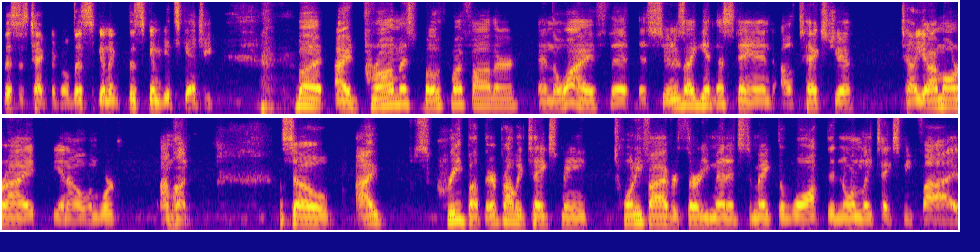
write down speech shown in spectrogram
this is technical. This is going to, this is going to get sketchy. But I'd promised both my father and the wife that as soon as I get in the stand, I'll text you, tell you I'm all right, you know, and we're, I'm hunting. So I creep up there. Probably takes me 25 or 30 minutes to make the walk that normally takes me five.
